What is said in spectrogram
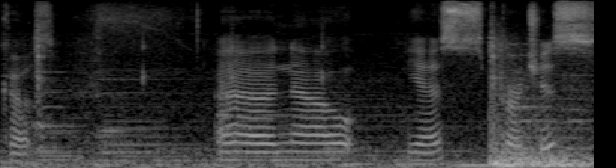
cause. Uh, now, yes, purchase.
